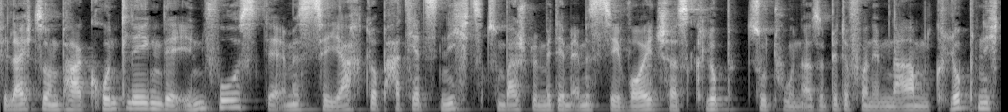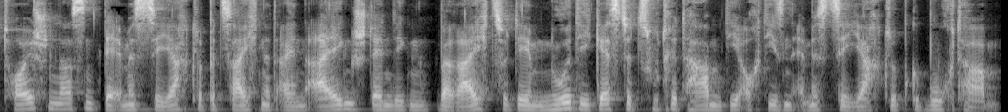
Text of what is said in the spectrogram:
Vielleicht so ein paar grundlegende Infos. Der MSC Yacht Club hat jetzt nichts zum Beispiel mit dem MSC Voyagers Club zu tun. Also bitte von dem Namen Club nicht täuschen lassen. Der MSC Yacht Club bezeichnet einen eigenständigen Bereich, zu dem nur die Gäste Zutritt haben, die auch diesen MSC Yacht Club gebucht haben.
